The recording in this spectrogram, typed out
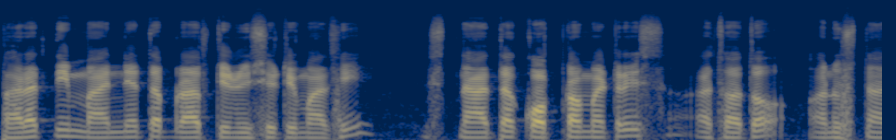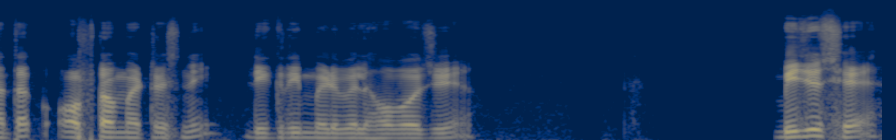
ભારતની માન્યતા પ્રાપ્ત યુનિવર્સિટીમાંથી સ્નાતક ઓપ્ટોમેટ્રિસ અથવા તો અનુસ્નાતક ઓપ્ટોમેટ્રિસની ડિગ્રી મેળવેલ હોવો જોઈએ. બીજું છે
